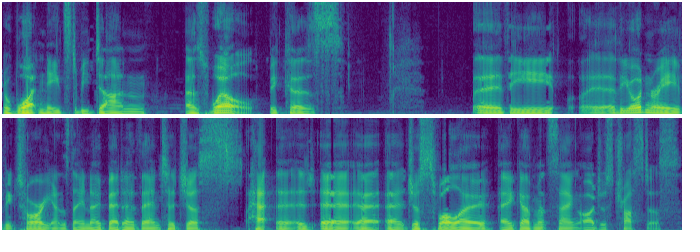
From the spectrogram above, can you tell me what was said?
what needs to be done as well because uh, the uh, the ordinary Victorians they know better than to just uh uh, uh, just swallow a government saying, "Oh, just trust us."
